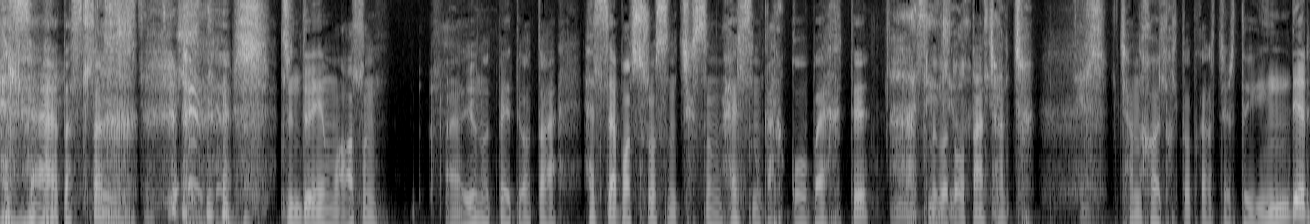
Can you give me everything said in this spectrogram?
хальсаа таслах зөндөө юм олон юунууд байдаг одоо хальсаа боловсруулсан ч гэсэн хальс нь гарахгүй байх те. Бас нэг удаан чанчих чанах ойлголтууд гарч ирдэг. Энэ дээр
